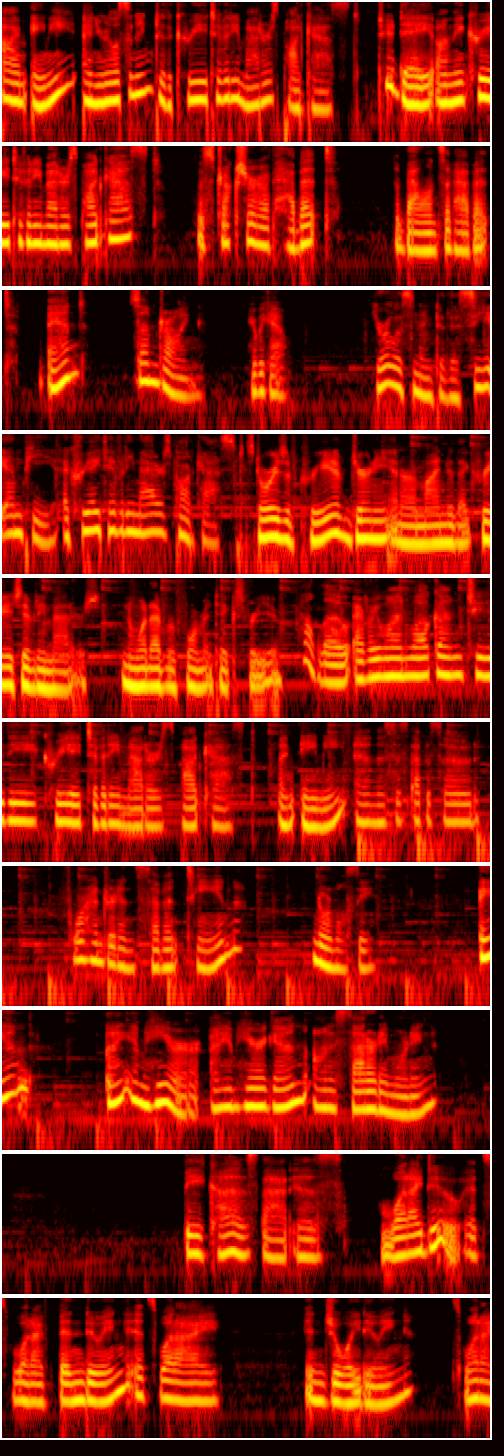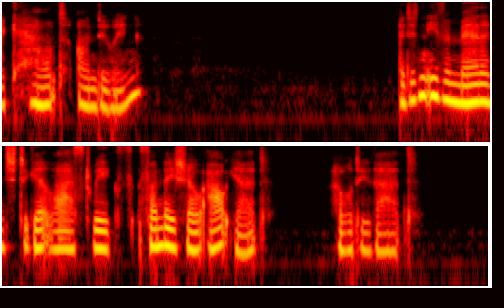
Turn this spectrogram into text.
I'm Amy, and you're listening to the Creativity Matters podcast. Today on the Creativity Matters podcast, the structure of habit, the balance of habit, and some drawing. Here we go. You're listening to the CMP, a Creativity Matters podcast. Stories of creative journey and a reminder that creativity matters in whatever form it takes for you. Hello, everyone. Welcome to the Creativity Matters podcast. I'm Amy, and this is episode 417 Normalcy. And I am here. I am here again on a Saturday morning because that is what I do. It's what I've been doing, it's what I enjoy doing, it's what I count on doing. I didn't even manage to get last week's Sunday show out yet. I will do that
